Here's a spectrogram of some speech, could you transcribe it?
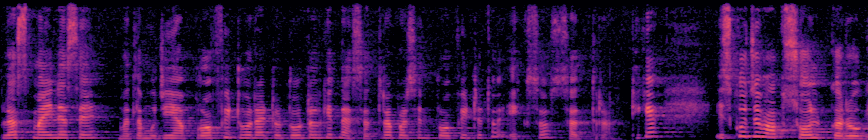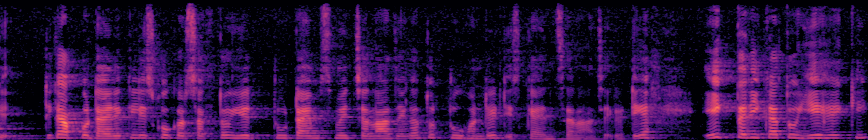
प्लस माइनस है मतलब मुझे यहाँ प्रॉफिट हो रहा है तो टोटल कितना है? सत्रह परसेंट प्रॉफिट है तो एक सौ सत्रह, ठीक है? इसको जब आप सोल्व करोगे, ठीक है? आपको डायरेक्टली इसको कर सकते हो, ये टू टाइम्स में चला जाएगा तो टू हंड्रेड इसका आंसर आ जाएगा, ठीक है? एक तरीका तो ये है कि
